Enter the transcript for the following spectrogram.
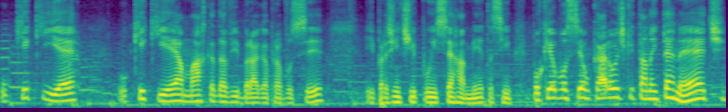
O que, que é o que, que é a marca Davi Braga para você e pra gente ir pro encerramento, assim. Porque você é um cara hoje que tá na internet,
